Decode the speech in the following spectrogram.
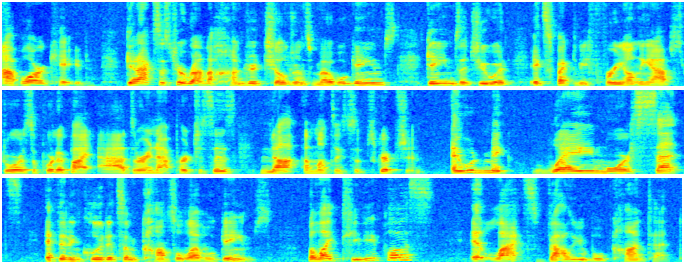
Apple Arcade. Get access to around 100 children's mobile games, games that you would expect to be free on the App Store, supported by ads or in app purchases, not a monthly subscription. It would make way more sense if it included some console level games. But like TV Plus, it lacks valuable content.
